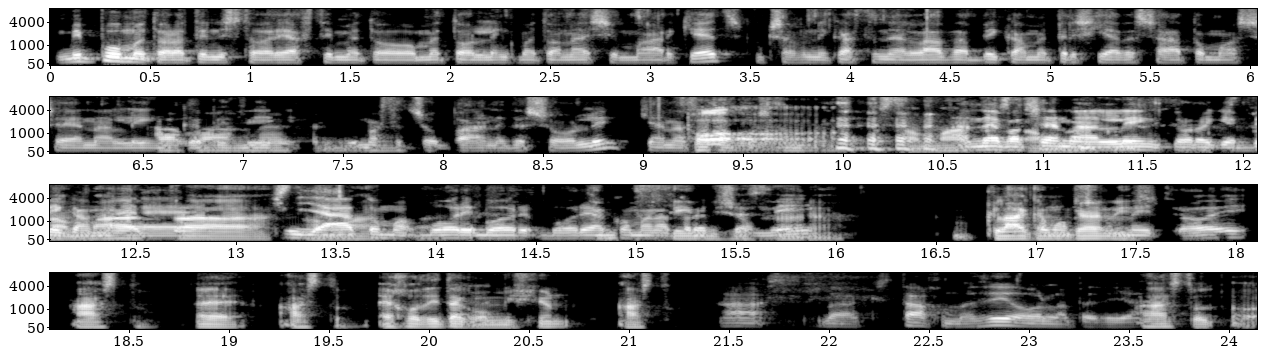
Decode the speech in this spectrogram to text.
Μην πούμε τώρα την ιστορία αυτή με το, με το link με τον IC Markets που ξαφνικά στην Ελλάδα μπήκαμε 3.000 άτομα σε ένα link Καλά, επειδή ναι, φίλε, ναι. είμαστε τσομπάνιδες όλοι και ένας Πω, τύπος σταμάτα, ανέβασε ένα σταμάτα. link τώρα και μπήκαμε Σταμάτα, χίλια σταμάτα. άτομα μπορεί, μπορεί, μπορεί Τι ακόμα μου να τρώει θύμισες ψωμί τώρα. Πλάκα μου ακόμα ψωμί κάνεις. τρώει Άστο. Ε, άστο. Έχω δει τα Ναι. commission. Άστο. Α, εντάξει, τα έχουμε δει όλα παιδιά Άστο. Ο-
